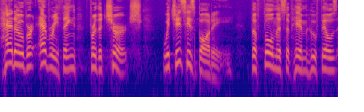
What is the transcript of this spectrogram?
head over everything for the church, which is his body, the fullness of him who fills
